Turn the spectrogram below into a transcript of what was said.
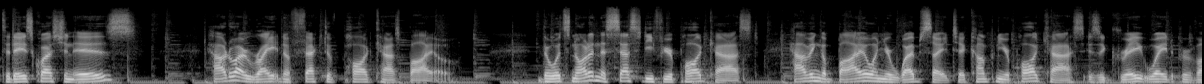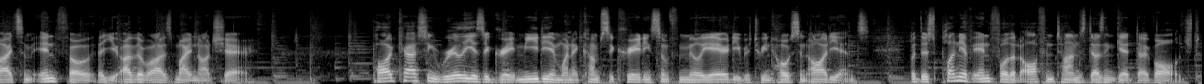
Today's question is How do I write an effective podcast bio? Though it's not a necessity for your podcast, having a bio on your website to accompany your podcast is a great way to provide some info that you otherwise might not share. Podcasting really is a great medium when it comes to creating some familiarity between host and audience, but there's plenty of info that oftentimes doesn't get divulged.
